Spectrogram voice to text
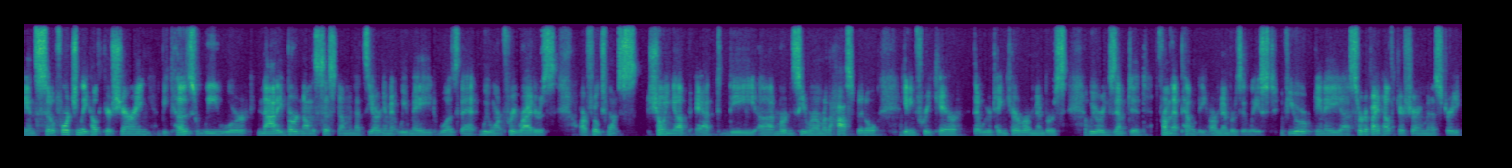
And so, fortunately, healthcare sharing, because we were not a burden on the system, and that's the argument we made, was that we weren't free riders. Our folks weren't showing up at the uh, emergency room or the hospital getting free care that we were taking care of our members. We were exempted from that penalty our members at least. If you were in a uh, certified healthcare sharing ministry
